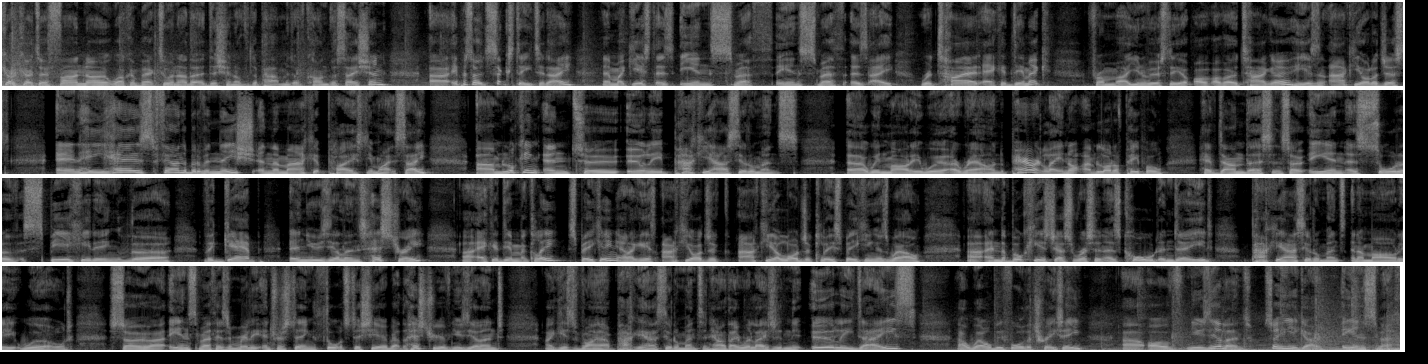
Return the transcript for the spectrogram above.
Kia koutou whānau. Welcome back to another edition of the Department of Conversation. Uh, episode 60 today, and my guest is Ian Smith. Ian Smith is a retired academic from uh, University of, of, of Otago. He is an archaeologist, and he has found a bit of a niche in the marketplace, you might say, um, looking into early Pākehā settlements uh, when Maori were around. Apparently, not a lot of people have done this, and so Ian is sort of spearheading the the gap in New Zealand's history, uh, academically speaking, and I guess archaeologic, archaeologically speaking as well. Uh, and the book he has just written is called, indeed, Pākehā Settlements in a Maori World. So uh, Ian Smith has some really interesting thoughts to share about the history of New Zealand, I guess via Pākehā settlements and how they related in the early days, uh, well before the treaty, uh, of New Zealand. So here you go, Ian Smith.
